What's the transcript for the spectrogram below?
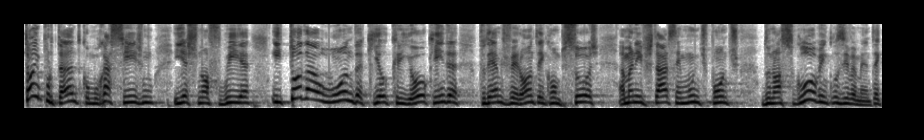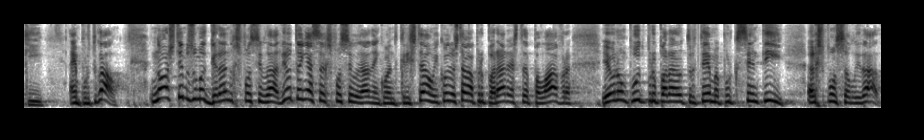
tão importante como o racismo e a xenofobia e toda a onda que ele criou, que ainda pudemos ver ontem com pessoas a manifestar-se em muitos pontos do nosso globo, inclusivamente aqui em Portugal. Nós temos uma grande responsabilidade. Eu tenho essa responsabilidade enquanto cristão e quando eu estava a preparar esta palavra, eu não pude preparar outro tema porque senti a responsabilidade.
